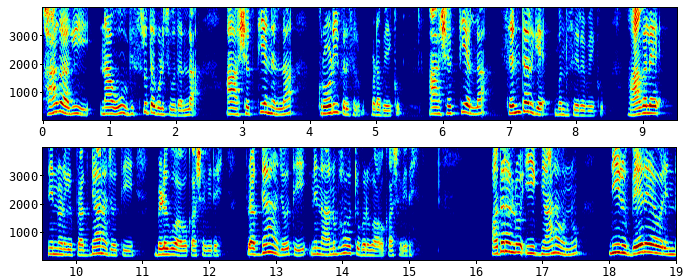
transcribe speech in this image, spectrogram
ಹಾಗಾಗಿ ನಾವು ವಿಸ್ತೃತಗೊಳಿಸುವುದಲ್ಲ, ಆ ಶಕ್ತಿಯನ್ನೆಲ್ಲ ಕ್ರೋಢೀಕರಿಸಲ್ಪಡಬೇಕು ಆ ಶಕ್ತಿಯೆಲ್ಲ ಸೆಂಟರ್ಗೆ ಬಂದು ಸೇರಬೇಕು. ಆಗಲೇ ನಿನ್ನೊಳಗೆ ಪ್ರಜ್ಞಾನ ಜ್ಯೋತಿ ಬೆಳಗುವ ಅವಕಾಶವಿದೆ. ಪ್ರಜ್ಞಾನ ಜ್ಯೋತಿ ನಿನ್ನ ಅನುಭವಕ್ಕೆ ಬರುವ ಅವಕಾಶವಿದೆ. ಅದರಲ್ಲೂ ಈ ಜ್ಞಾನವನ್ನು ನೀನು ಬೇರೆಯವರಿಂದ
